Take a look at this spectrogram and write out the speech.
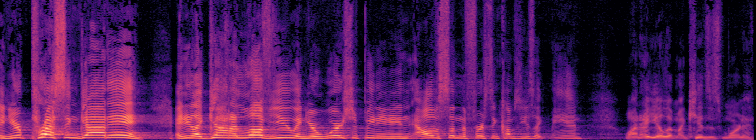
and you're pressing God in and you're like, God, I love you, and you're worshiping, and all of a sudden the first thing comes to you is like, man, why did I yell at my kids this morning?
